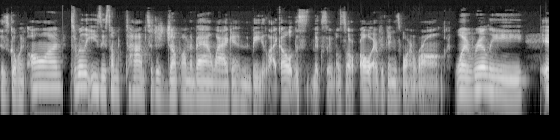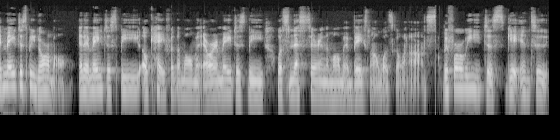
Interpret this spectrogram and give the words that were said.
is going on, it's really easy sometimes to just jump on the bandwagon and be like, oh, this is mixed signals or oh, everything's going wrong. When really it may just be normal and it may just be okay for the moment or it may just be what's necessary in the moment based on what's going on. So before we just get into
